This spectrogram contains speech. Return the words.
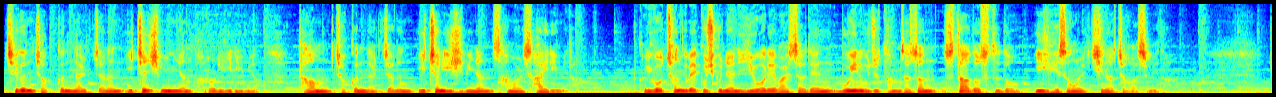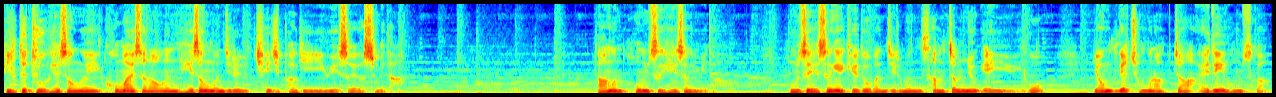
최근 접근 날짜는 2016년 8월 2일이며 다음 접근 날짜는 2022년 3월 4일입니다. 그리고 1999년 2월에 발사된 무인 우주 탐사선 스타더스트도 이 해성을 지나쳐갔습니다. 빌트2 해성의 코마에서 나오는 해성 먼지를 채집하기 위해서였습니다. 다음은 홈스 해성입니다. 홈스 해성의 궤도 반지름은 3.6AU이고 영국의 천문학자 에드윈 홈스가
